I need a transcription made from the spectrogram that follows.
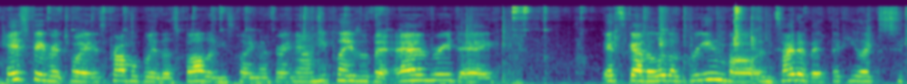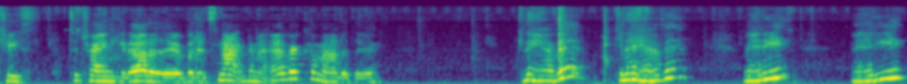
His favorite toy is probably this ball that he's playing with right now. He plays with it every day. It's got a little green ball inside of it that he likes to chase to try and get out of there, but it's not gonna ever come out of there. Can I have it? Can I have it? Ready? Ready?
